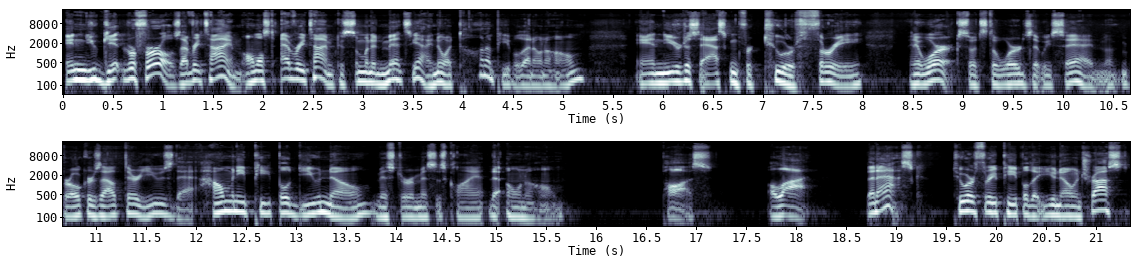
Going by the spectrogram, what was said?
And you get referrals every time, almost every time, because someone admits, yeah, I know a ton of people that own a home, and you're just asking for two or three and it works. So it's the words that we say. Brokers out there use that. How many people do you know, Mr. or Mrs. Client, that own a home? Pause. A lot. Then ask two or three people that you know and trust.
